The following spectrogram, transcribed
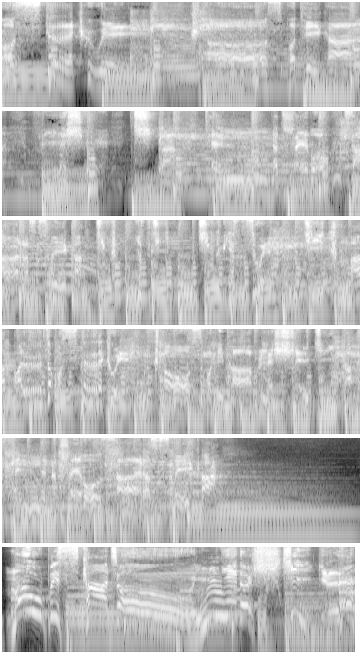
ostre kły. Kto spotyka w lesie dzika, ten na drzewo zaraz smyka. Dzik jest dzik, dzik jest zły, dzik ma bardzo ostre kły. Kto spotyka w lesie dzika, ten na drzewo zaraz smyka. Małpy skaczą niedościgle,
